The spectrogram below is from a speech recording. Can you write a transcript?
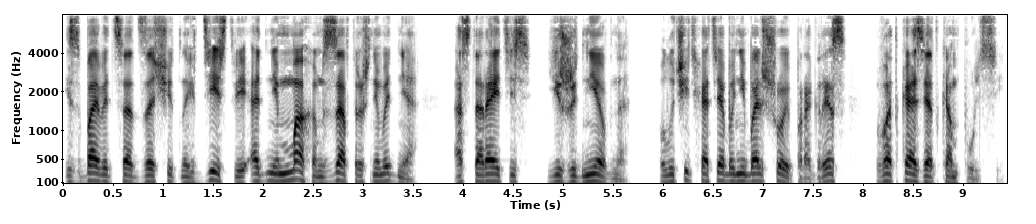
избавиться от защитных действий одним махом с завтрашнего дня, а старайтесь ежедневно получить хотя бы небольшой прогресс в отказе от компульсий.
